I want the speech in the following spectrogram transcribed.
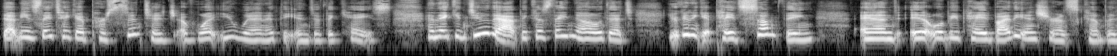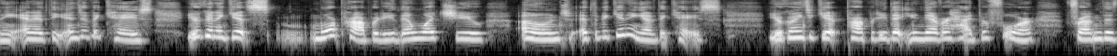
That means they take a percentage of what you win at the end of the case. And they can do that because they know that you're going to get paid something and it will be paid by the insurance company. And at the end of the case, you're going to get more property than what you owned at the beginning of the case. You're going to get property that you never had before from the,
